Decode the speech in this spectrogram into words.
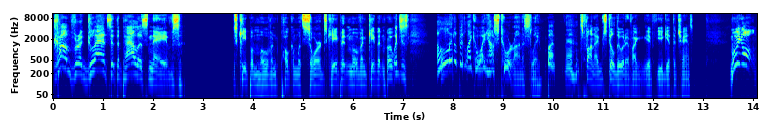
come for a glance at the palace knaves. Just keep them moving, poke them with swords, keep it moving, keep it moving, which is a little bit like a White House tour, honestly. But eh, it's fun. I'd still do it if I if you get the chance. Moving on.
